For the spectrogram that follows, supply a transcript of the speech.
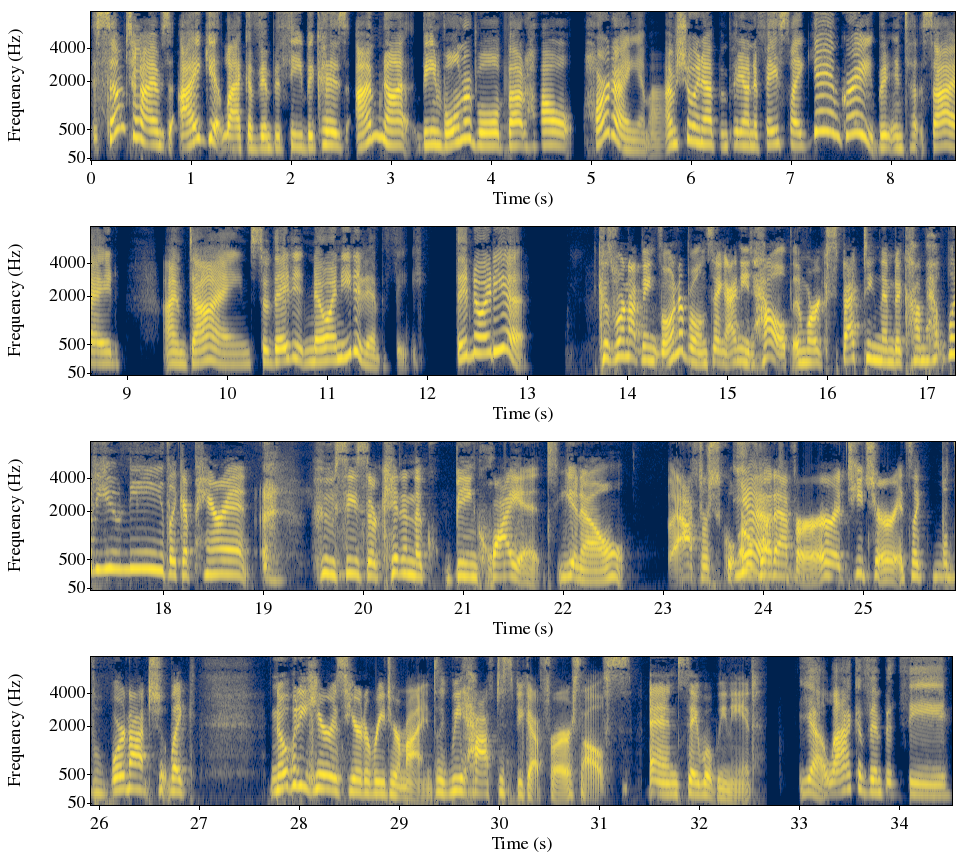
sometimes I get lack of empathy because I'm not being vulnerable about how hard I am. I'm showing up and putting on a face like, yeah, I'm great. But inside, I'm dying. So they didn't know I needed empathy. They had no idea. Because we're not being vulnerable and saying, I need help. And we're expecting them to come, what do you need? Like a parent who sees their kid in the being quiet, you know, after school yeah. or whatever, or a teacher. It's like, well, we're not like, nobody here is here to read your mind. Like we have to speak up for ourselves and say what we need. Yeah, lack of empathy.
